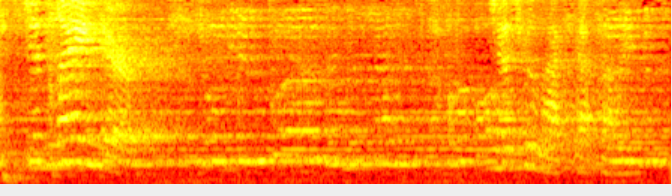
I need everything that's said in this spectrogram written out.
Just laying there. Just relax that belly.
